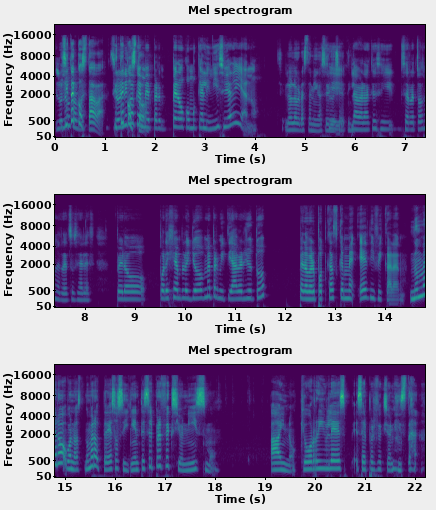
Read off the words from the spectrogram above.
Lo sí te costaba. Sí te costó. me pero como que al inicio ya de ya no. Sí, lo lograste, amiga. Sí, sí la verdad que sí. Cerré todas mis redes sociales. Pero, por ejemplo, yo me permitía ver YouTube, pero ver podcasts que me edificaran. Número, bueno, número tres o siguiente es el perfeccionismo. Ay, no, qué horrible es ser perfeccionista.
